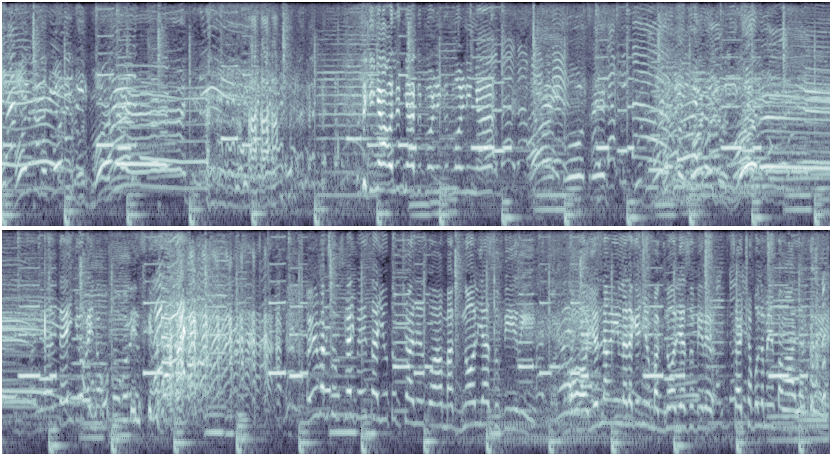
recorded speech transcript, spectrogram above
Good morning, good morning, good morning. Sige nga, ulit nga, good morning, good morning nga. One, two, three. Good morning, good morning, good morning. Naupo ko rin sila. Ay, mag-subscribe kayo sa YouTube channel ko, ha, Magnolia Zubiri. Oh, yun lang yung lalagay niyo, Magnolia Zubiri. Searchable naman yung pangalan ko eh.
